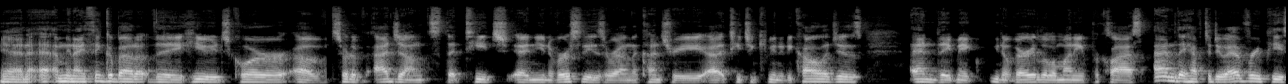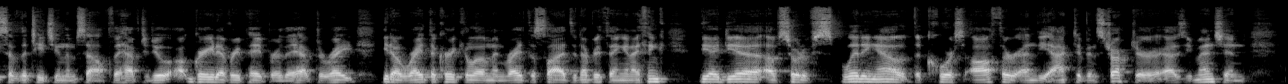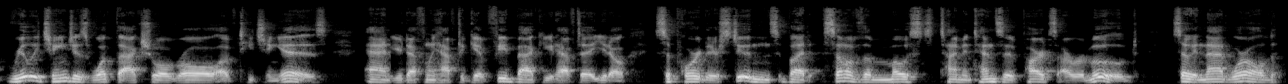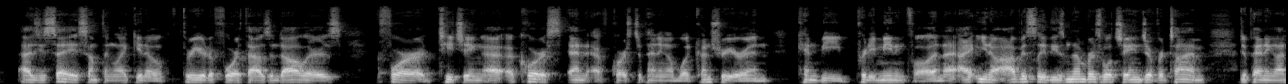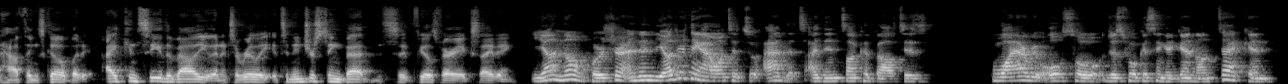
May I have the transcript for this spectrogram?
Yeah, and I, I mean, I think about the huge corps of sort of adjuncts that teach in universities around the country, uh, teaching community colleges, and they make you know very little money per class and they have to do every piece of the teaching themselves. They have to do uh, grade every paper. They have to write you know write the curriculum and write the slides and everything. And i think the idea of sort of splitting out the course author and the active instructor as you mentioned really changes what the actual role of teaching is. And you definitely have to give feedback. You'd have to you know support your students but some of the most time intensive parts are removed. So in that world as you say, something like, you know, three or to four thousand dollars for teaching a, a, course, and of course, depending on what country you're in, can be pretty meaningful. And I, you know, obviously these numbers will change over time depending on how things go, but I can see the value, and it's a really, it's an interesting bet. It's, it feels very exciting. Yeah, no, for sure. And then the other thing I wanted to add that I didn't talk about is why are we also just focusing again on tech and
